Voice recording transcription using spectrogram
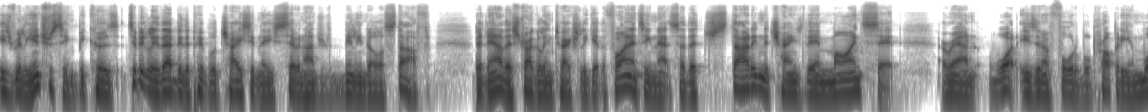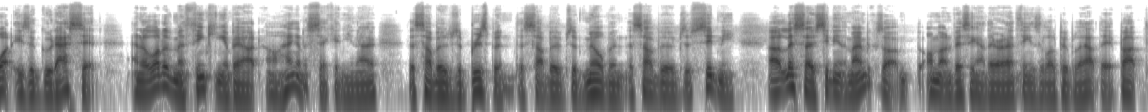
is really interesting because typically they'd be the people chasing these $700 million stuff. But now they're struggling to actually get the financing that. So they're starting to change their mindset around what is an affordable property and what is a good asset. And a lot of them are thinking about, oh, hang on a second, you know, the suburbs of Brisbane, the suburbs of Melbourne, the suburbs of Sydney. Uh, less so Sydney at the moment because I'm, I'm not investing out there. I don't think there's a lot of people out there. But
